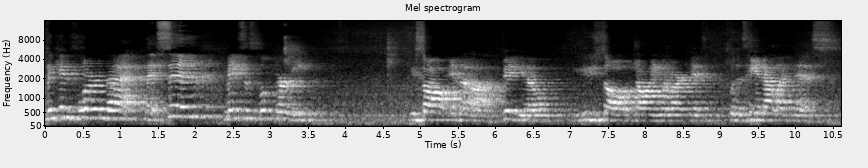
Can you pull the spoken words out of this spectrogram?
The kids learned that, that sin makes us look dirty you saw in the uh, video, you saw Johnny, one of our kids, with his hand out like this.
